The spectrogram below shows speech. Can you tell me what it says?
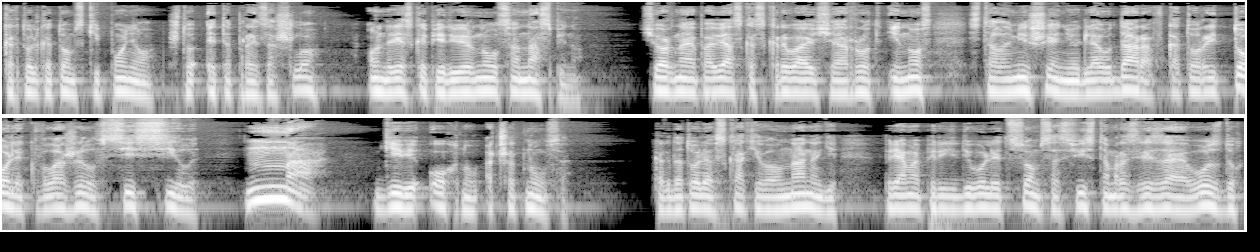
как только Томский понял, что это произошло, он резко перевернулся на спину. Черная повязка, скрывающая рот и нос, стала мишенью для удара, в который Толик вложил все силы. «На!» Гиви охнул, отшатнулся. Когда Толя вскакивал на ноги, прямо перед его лицом, со свистом разрезая воздух,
